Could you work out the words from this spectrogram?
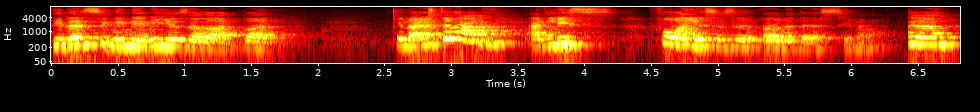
you didn't see me maybe use a lot, but you know, I still have at least four uses out of this, you know. The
